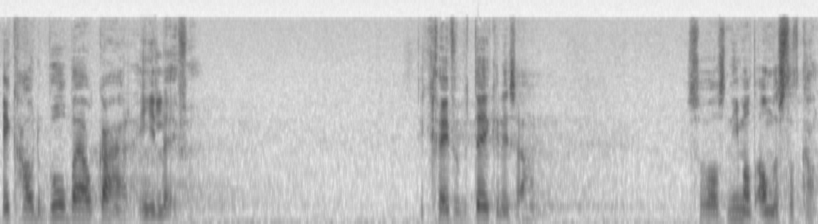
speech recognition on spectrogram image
Ik hou de boel bij elkaar in je leven. Ik geef er betekenis aan, zoals niemand anders dat kan.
